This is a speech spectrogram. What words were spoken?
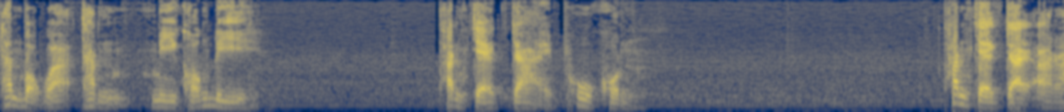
ท่านบอกว่าท่านมีของดี ท่านแจกจ่ายผู้คน ท่านแจกจ่ายอะไร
